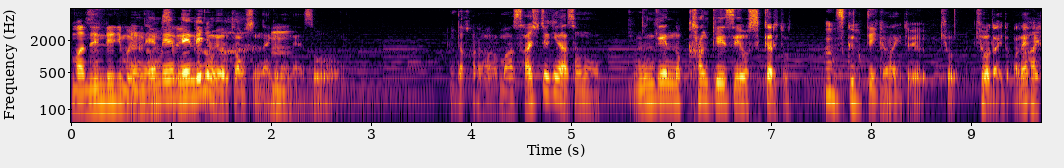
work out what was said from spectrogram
まあ年齢にもよるか年もしれない。齢年齢にもよるかもしれないけどね、うん。そう。だからまあ最終的にはその人間の関係性をしっかりと作っていかないという、きょ兄弟とかね、はい。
